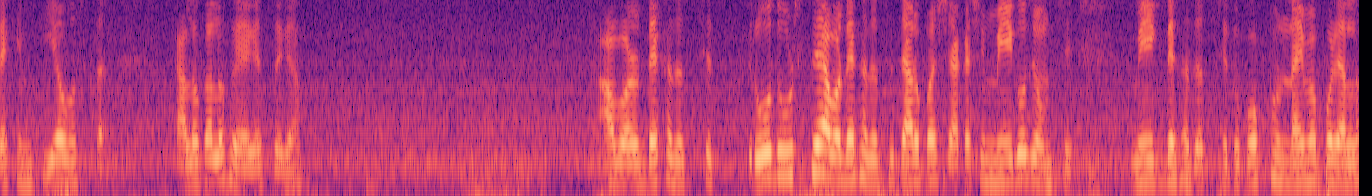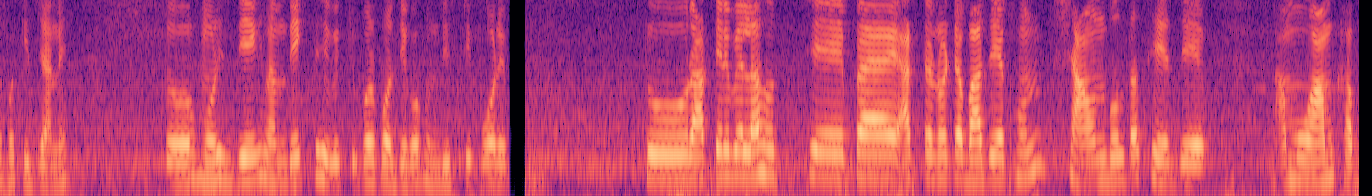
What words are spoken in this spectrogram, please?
দেখেন কি অবস্থা। কালো কালো হয়ে গেছে গা। আবার দেখা যাচ্ছে রোদ উঠছে, আবার দেখা যাচ্ছে চারপাশে আকাশে মেঘও জমছে। মেঘ দেখা যাচ্ছে। তো কখন নাইমা পরে আল্লাহ পাকি জানে? তো মরিচ দিয়ে গেলাম, দেখতে হবে একটু পর পর যে কখন বৃষ্টি পড়ে। তো রাতের বেলা হচ্ছে প্রায় আটটা, নয়টা বাজে এখন। শাওন বলতেছে যে, আম্মু, আম খাব।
